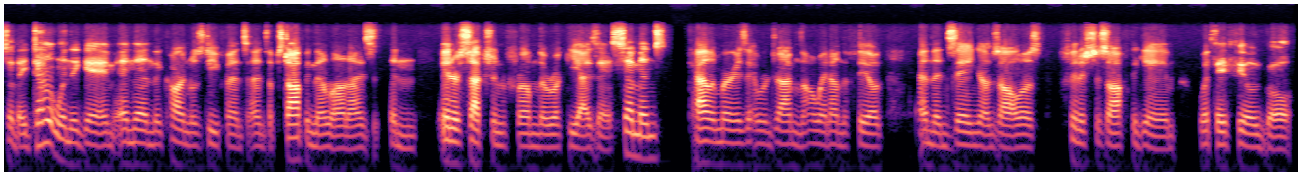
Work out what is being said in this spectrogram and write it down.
so they don't win the game, and then the Cardinals defense ends up stopping them on an interception from the rookie Isaiah Simmons. Kyler Murray is able to drive him the whole way down the field, and then Zane Gonzalez finishes off the game with a field goal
